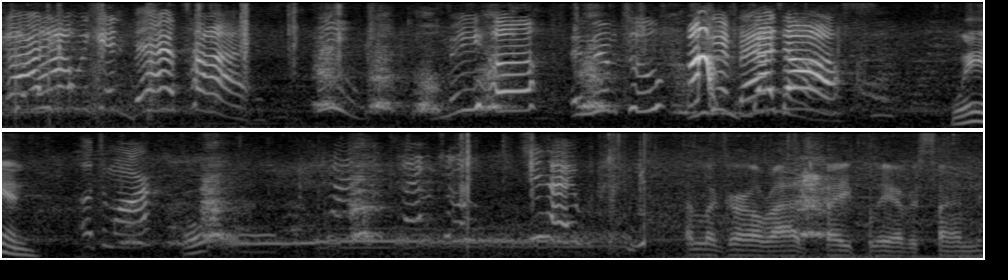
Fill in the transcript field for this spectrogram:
Guys, we getting baptized. Me, her, and them two, we getting baptized. When? Oh, tomorrow. Oh. She That little girl rides faithfully every Sunday.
